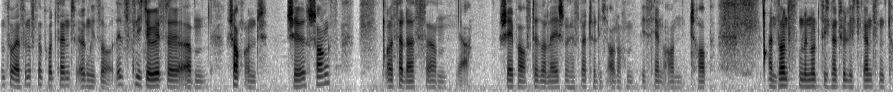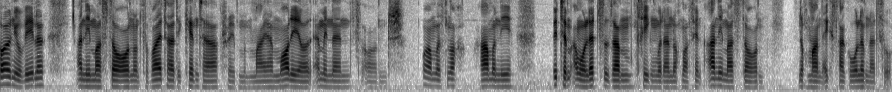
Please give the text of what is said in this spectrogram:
sind wir bei 15%. Irgendwie so. Das ist nicht die höchste ähm, Schock- und Chill-Chance. Außer dass, ähm, ja, Shaper of Desolation hilft natürlich auch noch ein bisschen on top. Ansonsten benutze ich natürlich die ganzen tollen Juwele, Anima Stone und so weiter, die Kenta, Maya Mordial, Eminence und wo haben wir es noch? Harmony. Mit dem Amulett zusammen kriegen wir dann nochmal für den Anima Stone nochmal einen extra Golem dazu.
